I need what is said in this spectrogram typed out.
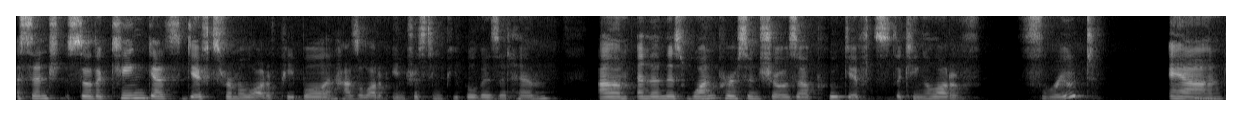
essentially so the king gets gifts from a lot of people and has a lot of interesting people visit him. Um, and then this one person shows up who gifts the king a lot of fruit. And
